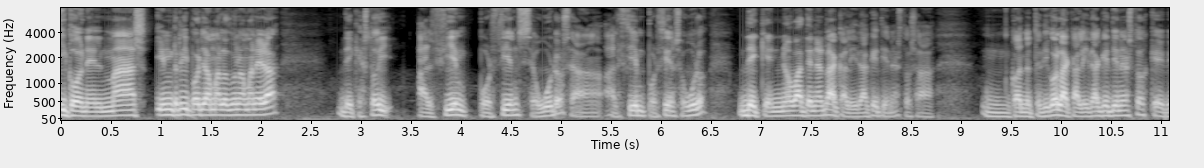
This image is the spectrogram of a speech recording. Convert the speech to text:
y con el más INRI, por llamarlo de una manera, de que estoy al 100% seguro, o sea, al 100% seguro de que no va a tener la calidad que tiene esto. O sea, mm, cuando te digo la calidad que tiene esto es que,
